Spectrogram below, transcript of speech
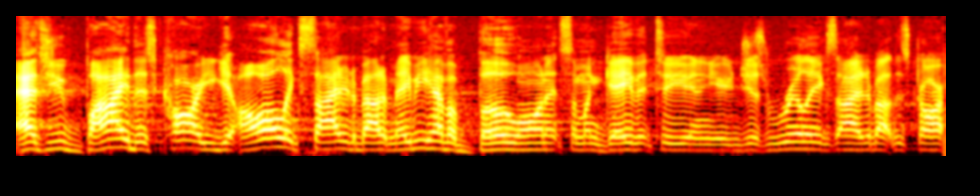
as you buy this car, you get all excited about it. Maybe you have a bow on it, someone gave it to you, and you're just really excited about this car,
